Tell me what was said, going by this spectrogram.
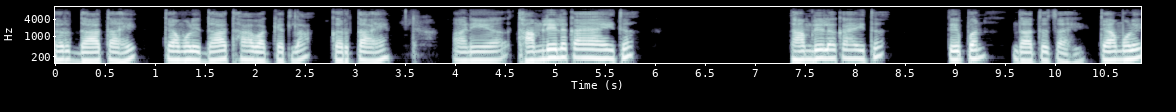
तर दात आहे. त्यामुळे दात हा वाक्यातला कर्ता आहे. आणि थांबलेलं काय आहे इथं? थांबलेलं काय आहे इथं? ते पण दातच आहे. त्यामुळे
